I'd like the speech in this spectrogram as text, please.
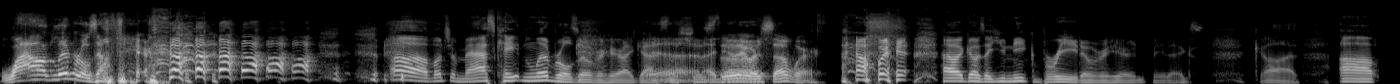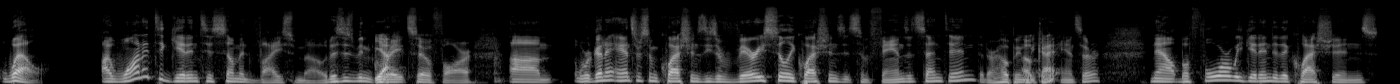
wild liberals out there. ah, a bunch of mask hating liberals over here, I guess. Yeah, just, I knew they uh, were somewhere. how it, how it goes a unique breed over here in phoenix god uh well i wanted to get into some advice mo this has been Yeah. great so far um we're going to answer some questions these are very silly questions that some fans had sent in that are hoping we can answer now before we get into the questions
